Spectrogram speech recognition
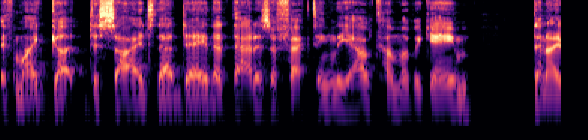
if my gut decides that day that that is affecting the outcome of a game, then I,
